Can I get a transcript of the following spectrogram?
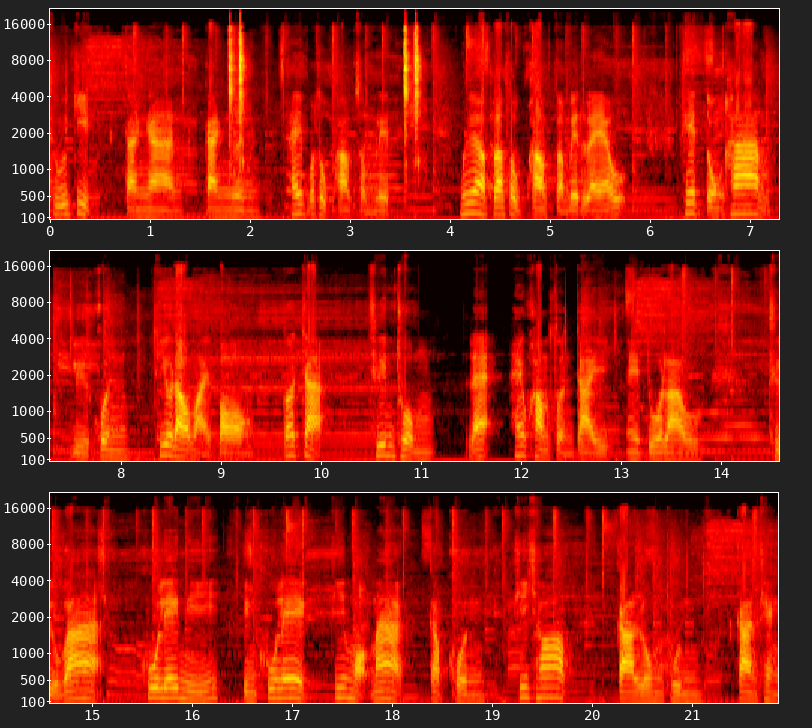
ธุรกิจ การงาน การเงินให้ประสบความสำเร็จ เมื่อประสบความสำเร็จแล้ว เพศตรงข้าม หรือคนที่เราหมายปอง ก็จะชื่นชมและให้ความสนใจในตัวเรา ถือว่าคู่เลขนี้เป็นคู่เลขที่เหมาะมากกับคน ที่ชอบการลงทุน การแข่ง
